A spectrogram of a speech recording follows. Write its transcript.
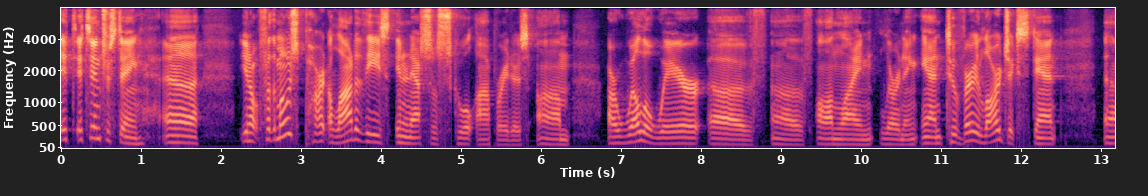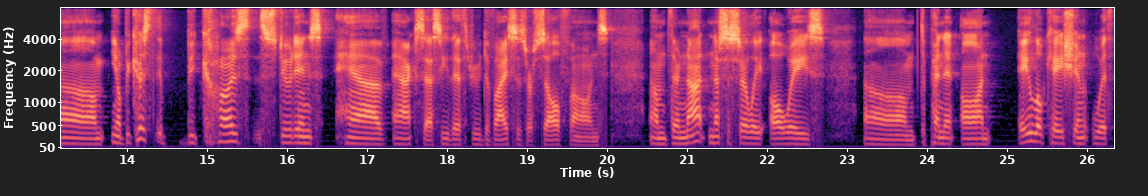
it, it's interesting. Uh, you know, for the most part, a lot of these international school operators um, are well aware of, of online learning, and to a very large extent, um, you know, because the, because students have access either through devices or cell phones, um, they're not necessarily always um, dependent on a location with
